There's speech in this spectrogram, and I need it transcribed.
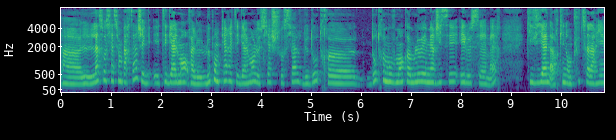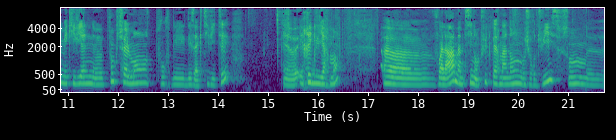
L'association Partage est, également, enfin le, Pierre est également le siège social de d'autres d'autres mouvements comme le MRJC et le CMR qui viennent, alors qui n'ont plus de salariés, mais qui viennent ponctuellement pour des, activités et régulièrement. Euh, voilà, même s'ils n'ont plus de permanent aujourd'hui, euh,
